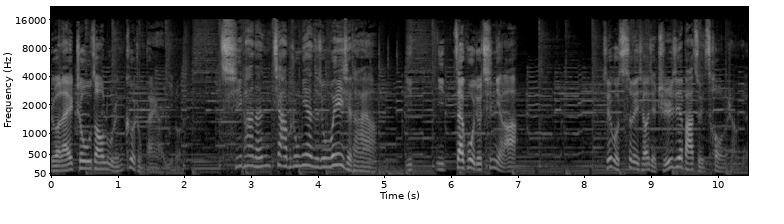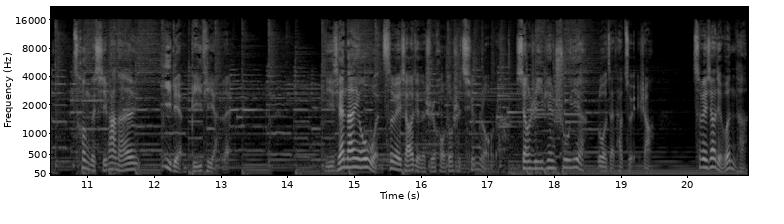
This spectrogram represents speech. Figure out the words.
惹来周遭路人各种白眼议论。奇葩男架不住面子就威胁她呀：“你你再哭我就亲你了啊！”结果刺猬小姐直接把嘴凑了上去。蹭的奇葩男一脸鼻涕眼泪。以前男友吻刺猬小姐的时候都是轻柔的，像是一片树叶落在她嘴上。刺猬小姐问他：“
